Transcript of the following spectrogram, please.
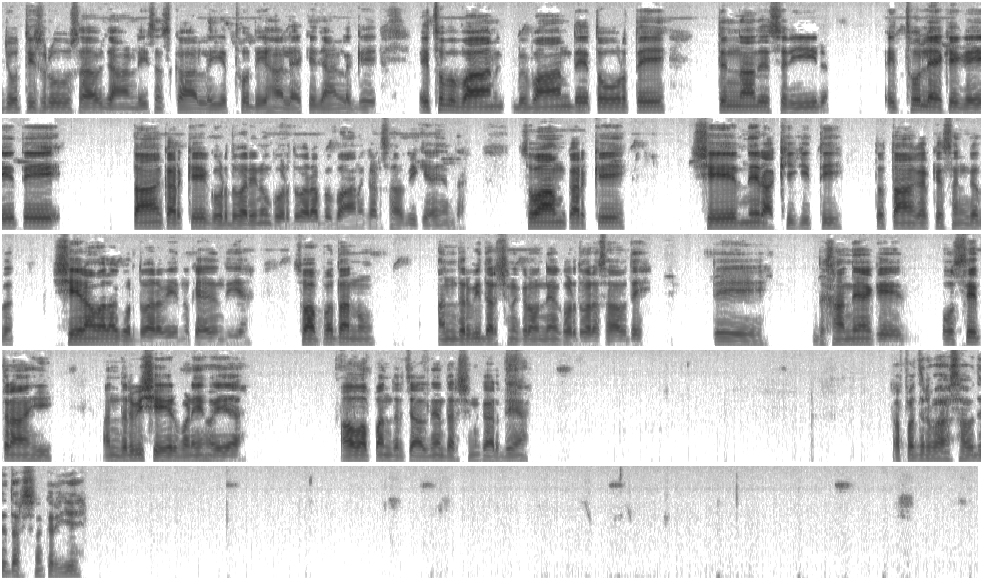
ਜੋਤੀ ਸਰੂਪ ਸਾਹਿਬ ਜਾਣ ਲਈ ਸੰਸਕਾਰ ਲਈ ਇੱਥੋਂ ਦੇਹਾਂ ਲੈ ਕੇ ਜਾਣ ਲੱਗੇ, ਇੱਥੋਂ ਵਿਵਾਨ ਵਿਵਾਨ ਦੇ ਤੌਰ ਤੇ ਤਿੰਨਾਂ ਦੇ ਸਰੀਰ ਇੱਥੋਂ ਲੈ ਕੇ ਗਏ ਤੇ ਤਾਂ ਕਰਕੇ ਗੁਰਦੁਆਰੇ ਨੂੰ ਗੁਰਦੁਆਰਾ ਬਵਾਨਗੜ੍ਹ ਸਾਹਿਬ ਵੀ ਕਿਹਾ ਜਾਂਦਾ। ਸੋ ਆਮ ਕਰਕੇ ਸ਼ੇਰ ਨੇ ਰਾਖੀ ਕੀਤੀ, ਤਾਂ ਤਾਂ ਕਰਕੇ ਸੰਗਤ ਸ਼ੇਰਾਂ ਵਾਲਾ ਗੁਰਦੁਆਰਾ ਵੀ ਇਹਨੂੰ ਕਹਿ ਦਿੰਦੀ ਹੈ। ਸੋ ਆਪਾਂ ਤੁਹਾਨੂੰ ਅੰਦਰ ਵੀ ਦਰਸ਼ਨ ਕਰਾਉਂਦੇ ਆ ਗੁਰਦੁਆਰਾ ਸਾਹਿਬ ਦੇ ਤੇ ਦਿਖਾਉਂਦੇ ਆ ਕਿ ਉਸੇ ਤਰ੍ਹਾਂ ਹੀ ਅੰਦਰ ਵੀ ਸ਼ੇਰ ਬਣੇ ਹੋਏ ਆ। ਆਓ ਆਪਾਂ ਅੰਦਰ ਚੱਲਦੇ ਆ ਦਰਸ਼ਨ ਕਰਦੇ ਆ ਆਪਾਂ ਦਰਬਾਰ ਸਾਹਿਬ ਦੇ ਦਰਸ਼ਨ ਕਰੀਏ।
